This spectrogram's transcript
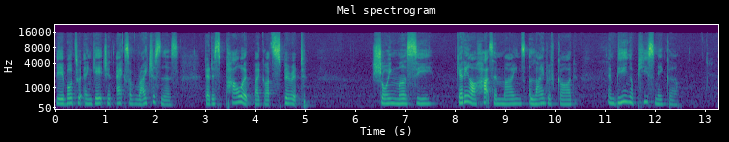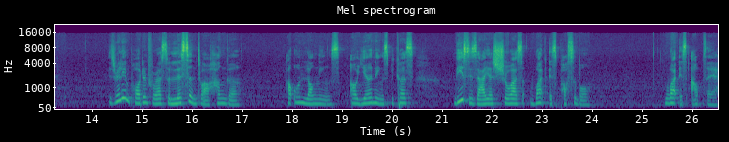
be able to engage in acts of righteousness that is powered by God's Spirit, showing mercy, getting our hearts and minds aligned with God and being a peacemaker. It's really important for us to listen to our hunger, our own longings, our yearnings, because these desires show us what is possible, what is out there.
